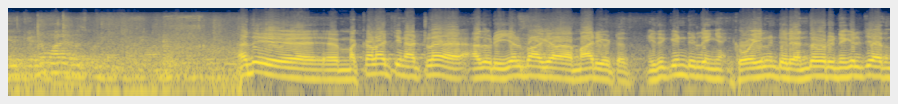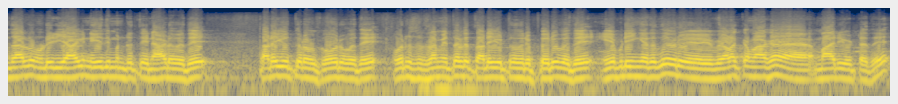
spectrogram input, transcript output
இதுக்கு என்ன மாதிரி என்ன சொல்லுங்கள் அது மக்களாட்சி நாட்டில் அது ஒரு இயல்பாக மாறிவிட்டது. இதுக்குன்ட்டு இல்லைங்க. கோயிலுன்ட்டு இல்லை. எந்த ஒரு நிகழ்ச்சியாக இருந்தாலும் உடனடியாக நீதிமன்றத்தை நாடுவது தடை உத்தரவு கோருவது ஒரு சில சமயத்தில் தடை உத்தரவு பெறுவது எப்படிங்கிறது ஒரு விளக்கமாக மாறிவிட்டது.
